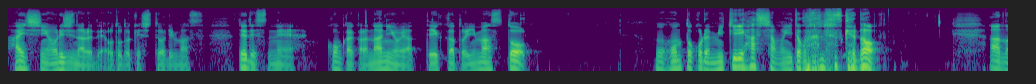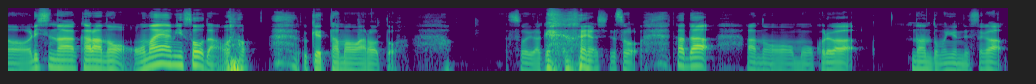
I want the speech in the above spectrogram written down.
配信オリジナルでお届けしております。でですね今回から何をやっていくかと言いますともうほんとこれ見切り発車もいいとこなんですけど あのリスナーからのお悩み相談を 受けたまわろうと。そういうわけでございましてそう。ただあのもうこれは何度も言うんですが、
